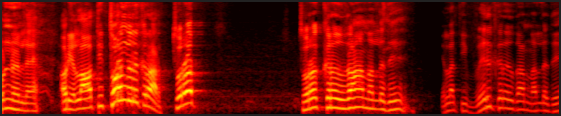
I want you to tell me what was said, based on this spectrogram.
ஒன்றும் இல்லை. அவர் எல்லாத்தையும் துறந்துருக்கிறார். துற துறக்கிறது தான் நல்லது. எல்லாத்தையும் வெறுக்கிறது தான் நல்லது.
